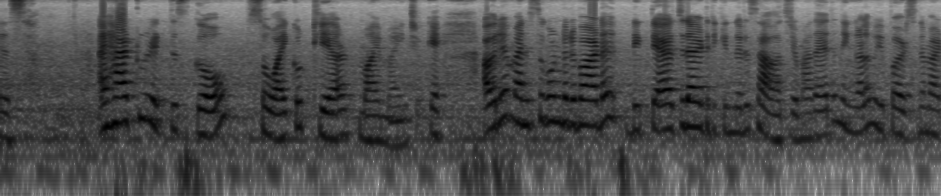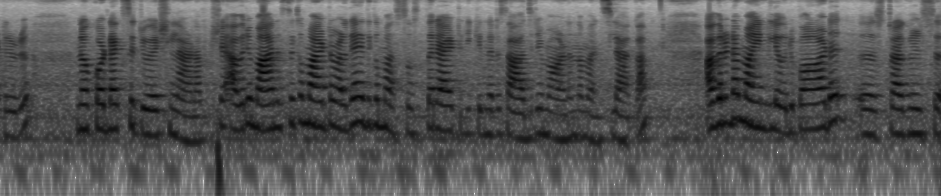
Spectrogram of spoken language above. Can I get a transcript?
yes I had to let this go so I could clear my mind okay അവർ മനസ്സുകൊണ്ട് ഒരുപാട് ഡിറ്റാച്ച്ഡ് ആയിട്ടിരിക്കുന്ന ഒരു സാഹചര്യം. അതായത് നിങ്ങളും ഈ പേഴ്സണുമായിട്ടൊരു നോ കോണ്ടാക്ട് സിറ്റുവേഷനിലാണ് പക്ഷേ അവർ മാനസികമായിട്ട് വളരെയധികം അസ്വസ്ഥരായിട്ടിരിക്കുന്ന ഒരു സാഹചര്യമാണെന്ന് മനസ്സിലാക്കാം. അവരുടെ മൈൻഡിൽ ഒരുപാട് സ്ട്രഗിൾസ്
